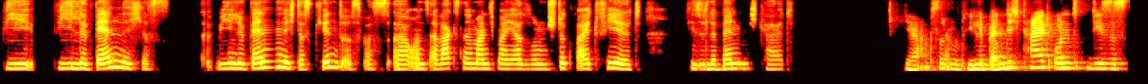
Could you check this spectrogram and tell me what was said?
wie, wie lebendig es, wie lebendig das Kind ist, was äh, uns Erwachsenen manchmal ja so ein Stück weit fehlt. Diese Lebendigkeit. Ja, absolut. Die Lebendigkeit und dieses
